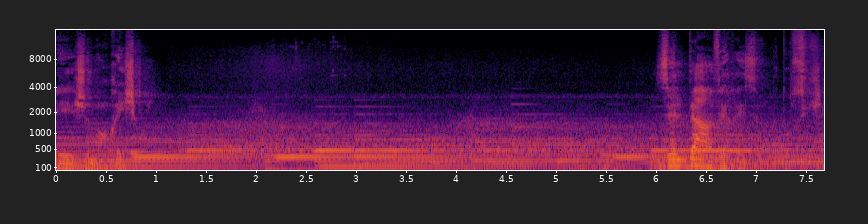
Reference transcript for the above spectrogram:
et je m'en réjouis. Zelda avait raison à ton sujet.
